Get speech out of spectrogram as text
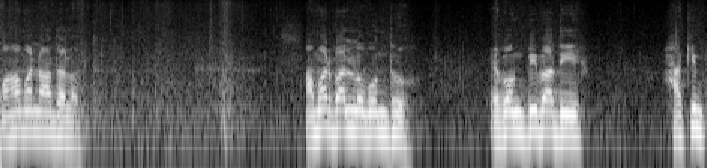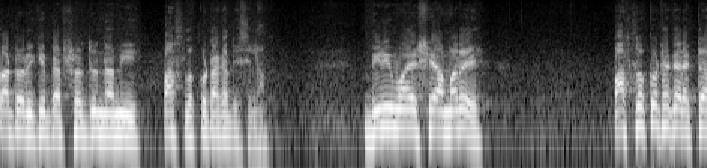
মহামান্য আদালত, আমার বাল্য বন্ধু এবং বিবাদী হাকিম পাটোয়ারিকে ব্যবসার জন্য আমি পাঁচ লক্ষ টাকা দিয়েছিলাম। বিনিময়ে সে আমারে পাঁচ লক্ষ টাকার একটা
